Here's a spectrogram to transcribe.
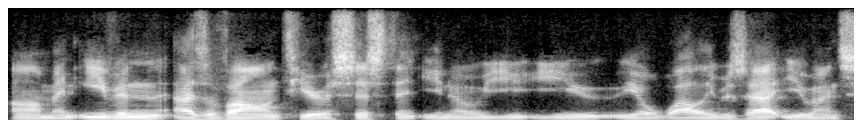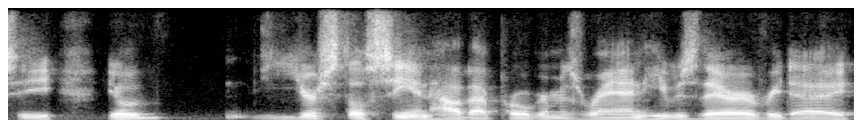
Um, and even as a volunteer assistant, you know, you, you, you know, while he was at UNC, you know, you're still seeing how that program is ran. He was there every day.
